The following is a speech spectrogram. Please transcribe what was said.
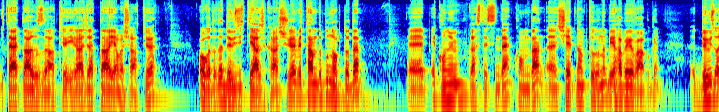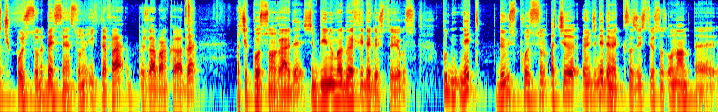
İthalat daha hızlı artıyor, ihracat daha yavaş artıyor. Orada da döviz ihtiyacı karşılıyor ve tam da bu noktada e, Ekonomi Gazetesi'nden, konudan e, Şebnem Turan'ın bir haberi var bugün. E, döviz açık pozisyonu 5 sene sonra ilk defa özel bankalarda açık pozisyon verdi. Şimdi bir numara grafiği de gösteriyoruz. Bu net döviz pozisyon açığı önce ne demek kısaca istiyorsanız onu an, e,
